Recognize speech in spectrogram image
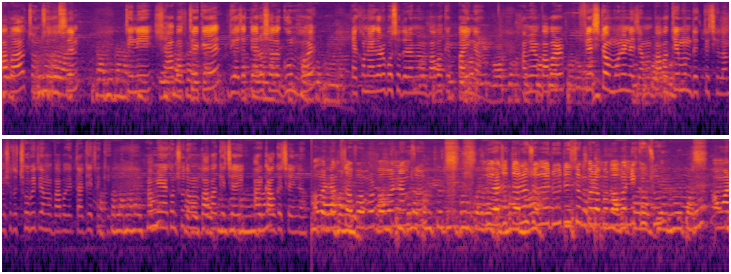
বাবা চঞ্চল হোসেন। তিনি শাহবাগ থেকে দু হাজার তেরো সালে গুম হয়। এখন এগারো বছর ধরে আমি আমার বাবাকে পাই না। আমি আমার বাবার ফেসটাও মনে নেই যে আমার বাবা কেমন দেখতে ছিল। আমি শুধু ছবিতে আমার বাবাকে তাকিয়ে থাকি। আমি এখন শুধু আমার বাবাকে চাই, আর কাউকে চাই না। আমার নাম সাফা, আমার বাবার নাম দুই হাজার তেরো সালে দুই ডিসেম্বর আমার বাবা নিখোঁজ আমার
